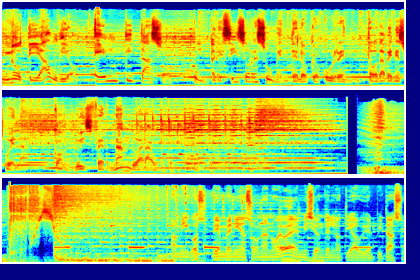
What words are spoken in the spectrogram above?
Notiaudio, El Pitazo, un preciso resumen de lo que ocurre en toda Venezuela, con Luis Fernando Araújo. Amigos, bienvenidos a una nueva emisión del Notiaudio El Pitazo.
